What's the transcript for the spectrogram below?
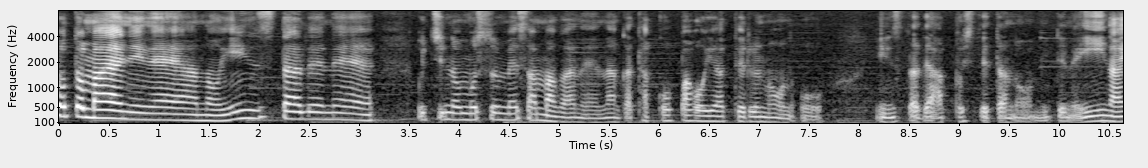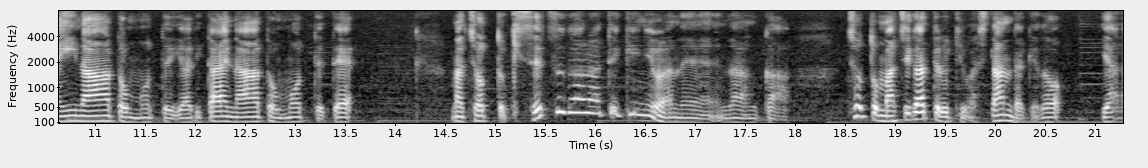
ちょっと前にねあのインスタでねうちの娘様がねなんかタコパをやってるのをインスタでアップしてたのを見てねいいないいなと思ってやりたいなと思っててまあちょっと季節柄的にはねなんかちょっと間違ってる気はしたんだけどやっ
